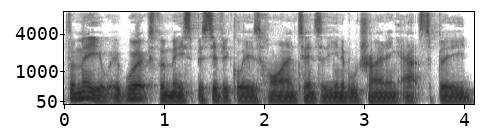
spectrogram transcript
for me, it works for me specifically is high intensity interval training at speed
